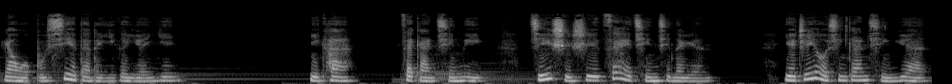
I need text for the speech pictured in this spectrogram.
让我不懈怠的一个原因。”你看，在感情里，即使是再亲近的人，也只有心甘情愿，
